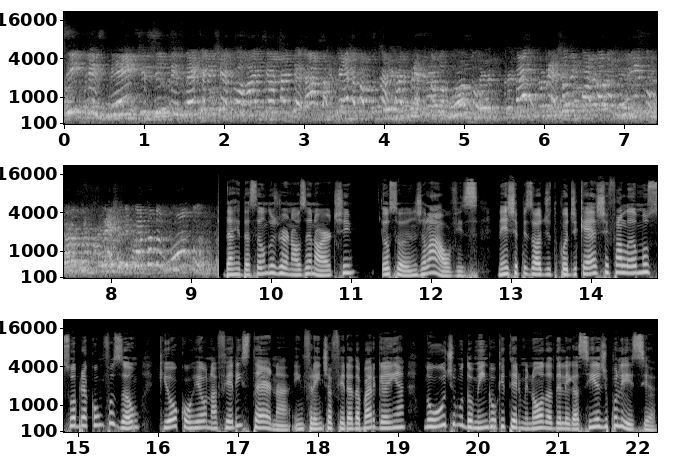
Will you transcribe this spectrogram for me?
Simplesmente, simplesmente ele chegou lá e deu a carteirada. Pega mundo pra fora, prende todo mundo. Não, prejudicou todo mundo. Prejudicou todo mundo. Da redação do Jornal Zenorte, eu sou Angela Alves. Neste episódio do podcast, falamos sobre a confusão que ocorreu na feira externa, em frente à Feira da Barganha, no último domingo que terminou na delegacia de polícia.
